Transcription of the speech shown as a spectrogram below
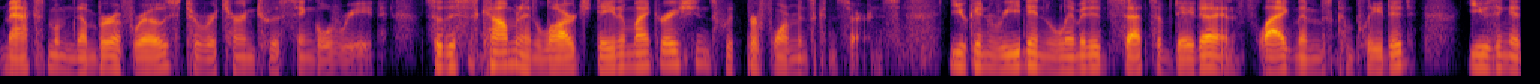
maximum number of rows to return to a single read. So this is common in large data migrations with performance concerns. You can read in limited sets of data and flag them as completed using a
